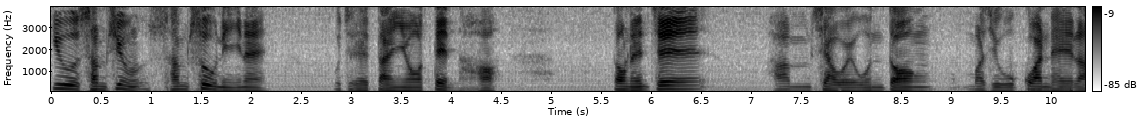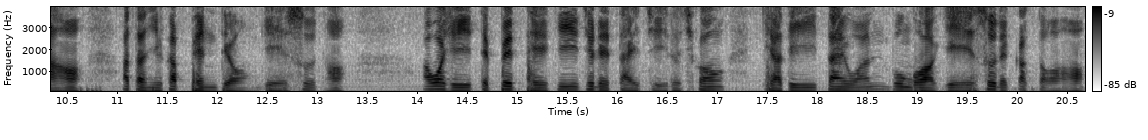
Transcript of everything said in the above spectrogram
九三四三四年呢，有一个太阳镇啊吼。当然，这和社会运动嘛是有关系啦吼。啊，但是较偏重艺术吼。啊，我是特别提起即个代志，就是讲。徛伫台湾文化艺术的角度吼，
